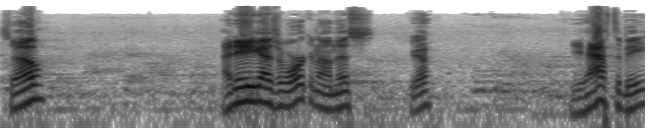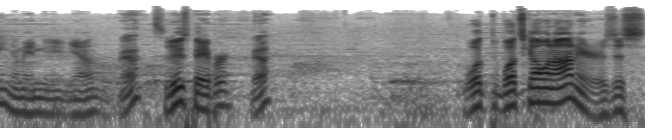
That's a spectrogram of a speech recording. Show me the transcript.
So, I knew you guys were working on this. Yeah. You have to be. I mean, you, you know, Yeah. it's the newspaper. Yeah. What what's going on here? Is this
